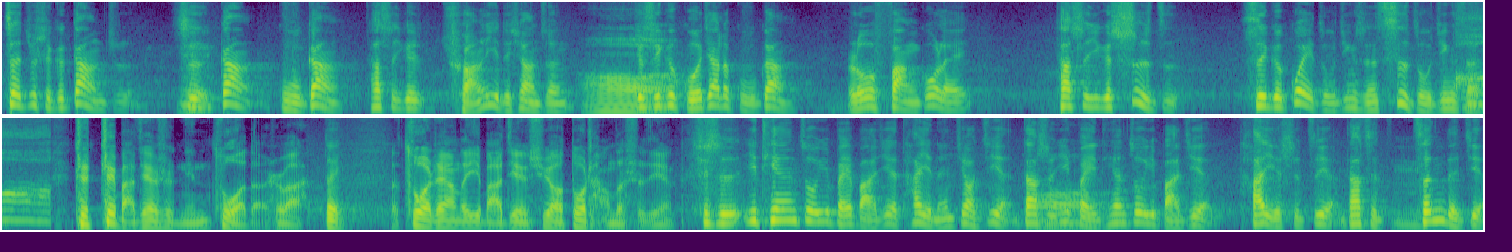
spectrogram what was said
这就是个干字，是嗯干骨干，它是一个权力的象征，哦，就是一个国家的骨干。然后反过来，它是一个士字，是一个贵族精神、士族精神。这这把剑是您做的是吧？对，做这样的一把剑需要多长的时间？其实一天做一百把剑，它也能叫剑；但是一百哦天做一把剑，它也是剑，它是真的剑，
